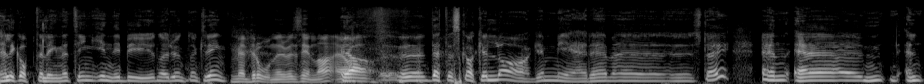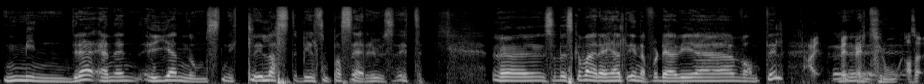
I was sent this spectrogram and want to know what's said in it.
helikopterlignende ting inne i byen og rundt omkring. Med droner ved siden av? Ja. ja dette skal ikke lage mer støy enn en mindre enn en gjennomsnittlig lastebil som passerer huset ditt. Uh, så det skal være helt innafor det vi er vant til. Nei, men, men tro, altså,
